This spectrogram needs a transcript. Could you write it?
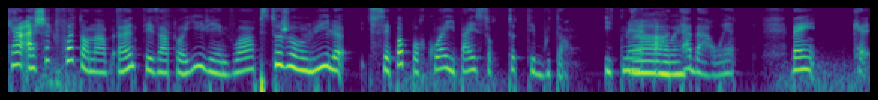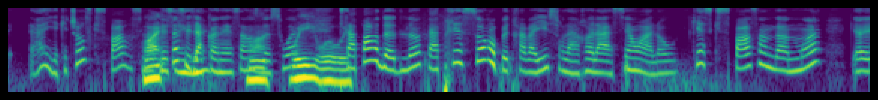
quand à chaque fois ton un de tes employés vient te voir, puis c'est toujours lui, là, tu sais pas pourquoi il pèse sur tous tes boutons. Il te met Ah, en ouais. tabarouette. Ben, ah, il y a quelque chose qui se passe. Là. Ouais. Mais ça, c'est la connaissance Ouais. de soi. Oui, oui, oui. Ça part de là. Puis après ça, on peut travailler sur la relation à l'autre. Qu'est-ce qui se passe en dedans de moi? Euh,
